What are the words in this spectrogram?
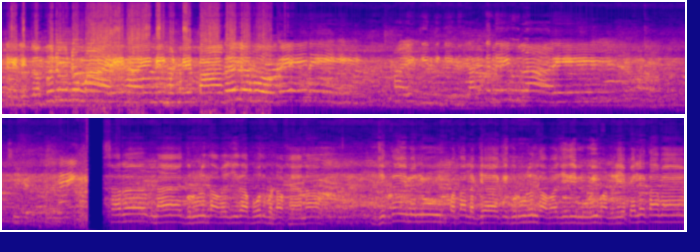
ਦਿਲ ਗੱਭਰੂ ਨੂੰ ਮਾਰੇ ਹਾਏ ਨੀ ਮੁੰਡੇ ਪਾਗਲ ਹੋ ਗਏ ਨੇ ਹਾਏ ਗਿਣ ਗਿਣ ਲੱਕ ਦੇ ਹੁਲਾਰੇ ठीक है ਸਰ ਮੈਂ ਗੁਰੂ ਰੰਧਾਵਾ ਜੀ ਦਾ ਬਹੁਤ ਵੱਡਾ ਫੈਨ ਆ ਜਿੱਦਾਂ ਹੀ ਮੈਨੂੰ ਪਤਾ ਲੱਗਿਆ ਕਿ ਗੁਰੂ ਰੰਧਾਵਾ ਜੀ ਦੀ ਮੂਵੀ ਬਣ ਰਹੀ ਹੈ, ਪਹਿਲੇ ਤਾਂ ਮੈਂ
